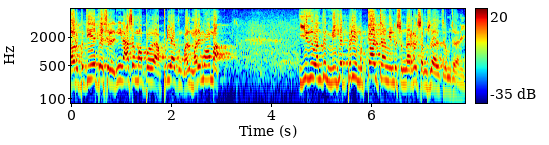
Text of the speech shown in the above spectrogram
அவரை பற்றியே பேசுறது நீ நாசமாக இப்போ அப்படியாக்கும் அது மறைமுகமாக இது வந்து மிகப்பெரிய முட்டாள்தனம் என்று சொன்னார்கள் சம்சாரத்திரமச்சாரி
